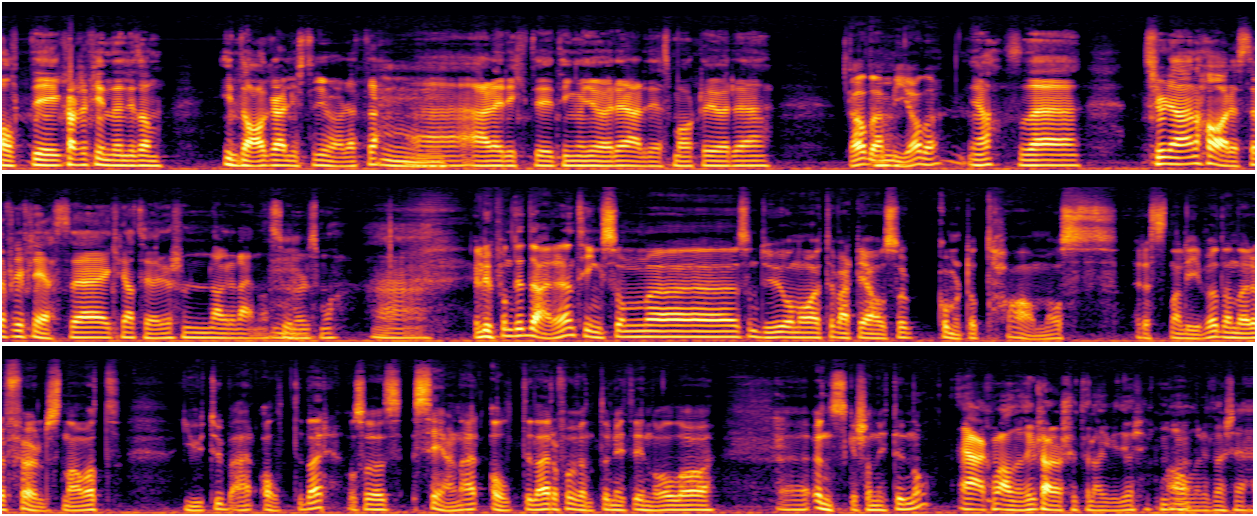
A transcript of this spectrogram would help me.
Alltid Kanskje finne liksom I dag har jeg lyst til å gjøre dette. Mm. Eh, er det riktig ting å gjøre? Er det det smart å gjøre? Ja, det er mye av det. Ja, så det tror jeg er den hardeste for de fleste kreatører som lager aleine, store eller små. Eh, Jeg lurer på om det der er en ting som, eh, som du og nå etter hvert jeg også kommer til å ta med oss resten av livet. Den der følelsen av at YouTube er alltid der. Og så seerne er alltid der og forventer nytt innhold og ønsker seg nytt innhold. Jeg kommer aldri til å klare å slutte å lage videoer. Det kommer aldri til å skje.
